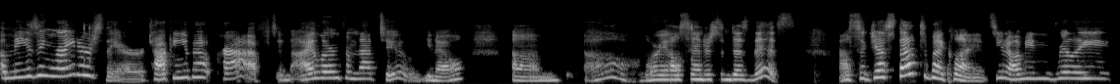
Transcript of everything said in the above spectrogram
amazing writers there talking about craft and i learned from that too you know um, oh l'oreal sanderson does this i'll suggest that to my clients you know i mean really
